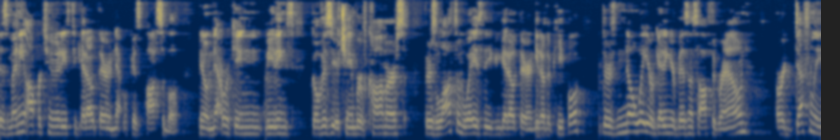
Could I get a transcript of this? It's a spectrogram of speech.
as many opportunities to get out there and network as possible. You know, networking meetings, go visit your chamber of commerce. There's lots of ways that you can get out there and meet other people. There's no way you're getting your business off the ground or definitely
